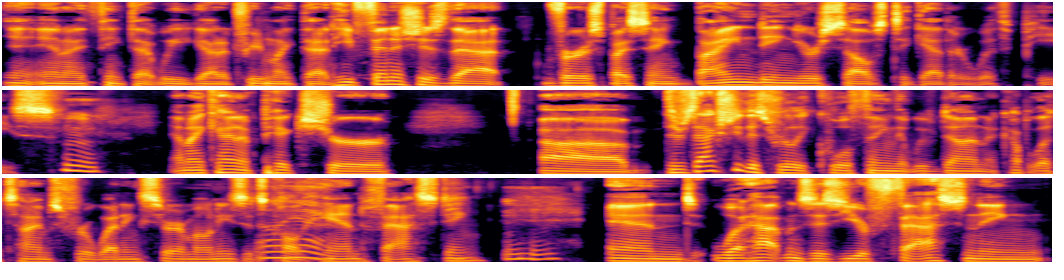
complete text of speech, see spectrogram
and, and I think that we got to treat him like that. He finishes that verse by saying, binding yourselves together with peace. Hmm. And I kind of picture, uh, there's actually this really cool thing that we've done a couple of times for wedding ceremonies. It's Oh, called yeah. hand fasting. Mhm. And what happens is you're fastening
